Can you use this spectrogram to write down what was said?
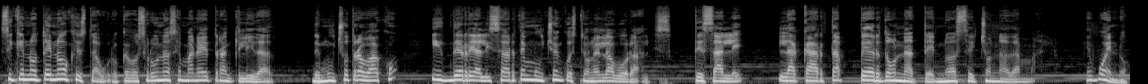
Así que no te enojes, Tauro, que va a ser una semana de tranquilidad, de mucho trabajo y de realizarte mucho en cuestiones laborales te sale la carta perdónate, no has hecho nada malo. Qué bueno.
